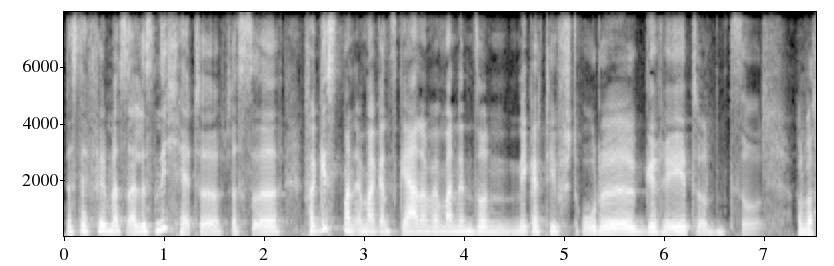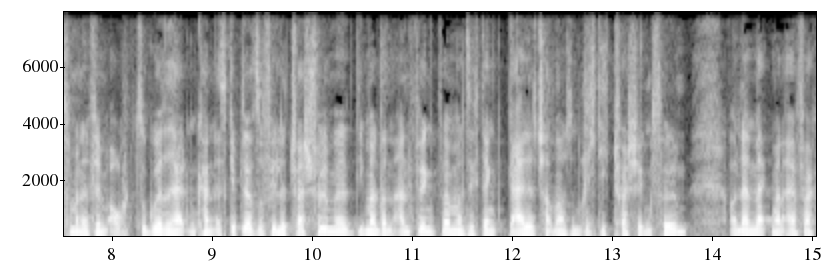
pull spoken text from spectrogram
dass der Film das alles nicht hätte. Das äh, vergisst man immer ganz gerne, wenn man in so einen Negativstrudel gerät und so. Und was man dem Film auch zugehalten kann, es gibt ja so viele Trash-Filme, die man dann anfängt, wenn man sich denkt, geil, jetzt schaut man so einen richtig trashigen Film. Und dann merkt man einfach,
